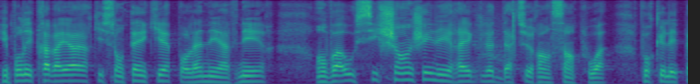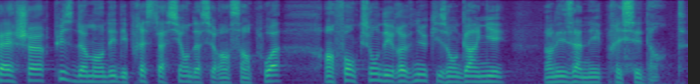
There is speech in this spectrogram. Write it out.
Et pour les travailleurs qui sont inquiets pour l'année à venir, on va aussi changer les règles d'assurance-emploi pour que les pêcheurs puissent demander des prestations d'assurance-emploi en fonction des revenus qu'ils ont gagnés dans les années précédentes.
